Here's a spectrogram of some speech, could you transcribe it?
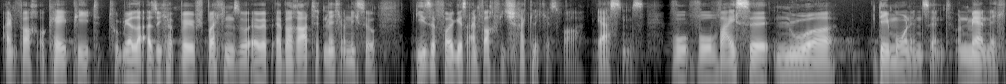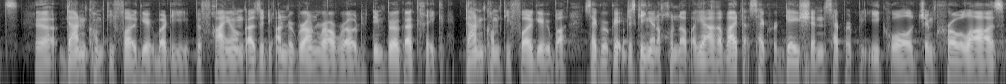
einfach, okay, Pete, tut mir leid, also ich hab, wir sprechen so, er, er beratet mich und ich so, diese Folge ist einfach, wie schrecklich es war. Erstens, wo, wo Weiße nur Dämonen sind und mehr nichts. Ja. Dann kommt die Folge über die Befreiung, also die Underground Railroad, den Bürgerkrieg. Dann kommt die Folge über Segregation, das ging ja noch 100 Jahre weiter, Segregation, Separately Equal, Jim Crow Laws.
